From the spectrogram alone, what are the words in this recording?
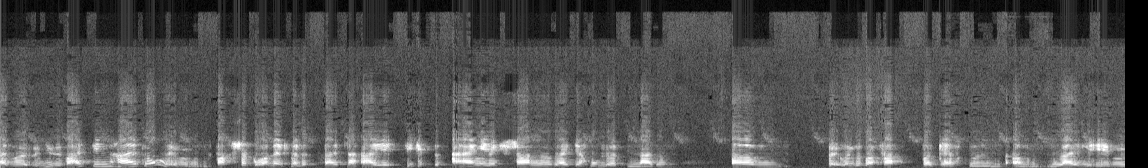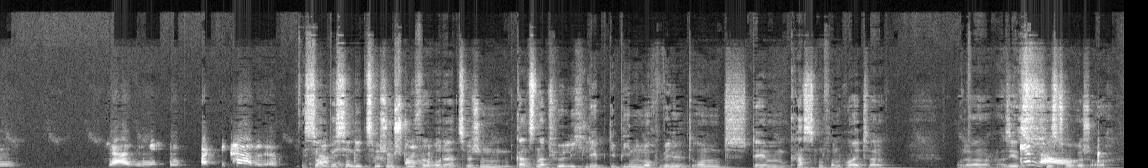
also diese Waldbienenhaltung, im Fachjargon nennt man das Waldnerei, die gibt es eigentlich schon seit Jahrhunderten. Also ähm, bei uns aber fast vergessen, ähm, weil eben ja, sie nicht so praktikabel ist. Ist so ein bisschen die Zwischenstufe, und, oder? Zwischen ganz natürlich lebt die Biene noch wild und dem Kasten von heute. Oder, also jetzt genau. historisch auch.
